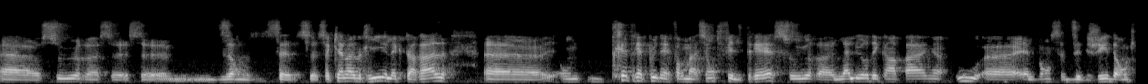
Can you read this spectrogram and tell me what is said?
euh, sur euh, ce, disons, ce, calendrier électoral, euh, on, très, très peu d'informations filtraient sur l'allure des campagnes, où elles vont se diriger. Donc,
